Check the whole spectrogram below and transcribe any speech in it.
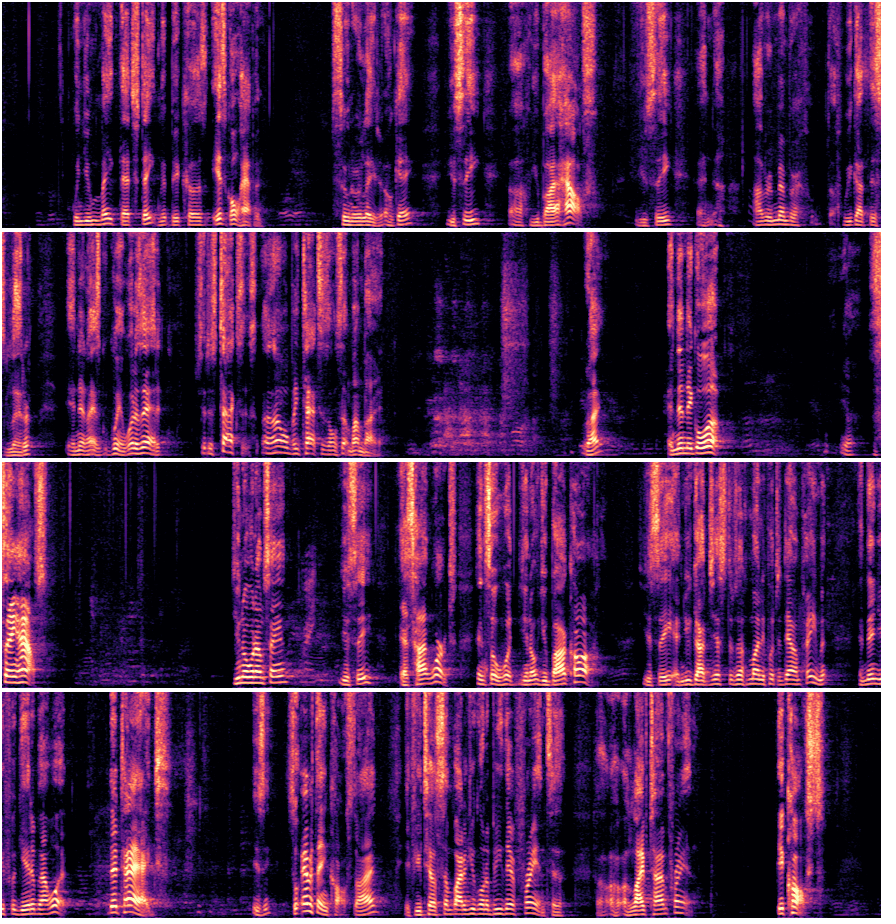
when you make that statement because it's going to happen sooner or later, okay? You see, uh, you buy a house, you see, and uh, I remember we got this letter, and then I asked Gwen, what is that? Said, it's taxes. I don't pay taxes on something I'm buying. right? And then they go up. Know, it's the same house. Do you know what I'm saying? Right. You see? That's how it works. And so what, you know, you buy a car, you see, and you got just enough money to put the down payment, and then you forget about what? The tags. You see? So everything costs, all right? If you tell somebody you're going to be their friend, to, uh, a lifetime friend, it costs.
